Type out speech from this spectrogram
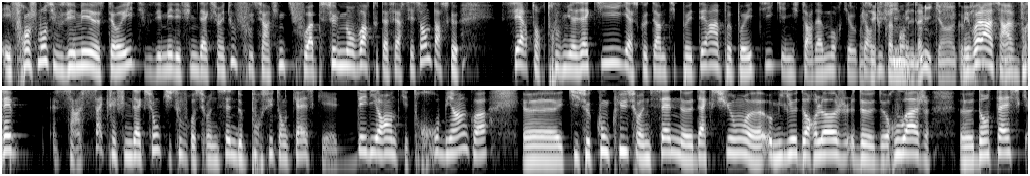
et franchement, si vous aimez Stéroïde, si vous aimez les films d'action et tout, c'est un film qu'il faut absolument voir tout à fait incessante parce que certes, on retrouve Miyazaki, il y a ce côté un petit peu éthéré, un peu poétique, il y a une histoire d'amour qui est au cœur C'est du film. extrêmement et tout. dynamique. hein, comme Mais film. voilà, c'est un vrai. C'est un sacré film d'action qui s'ouvre sur une scène de poursuite en caisse qui est délirante, qui est trop bien, quoi, euh, qui se conclut sur une scène d'action euh, au milieu d'horloges, de, de rouages euh, dantesques,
